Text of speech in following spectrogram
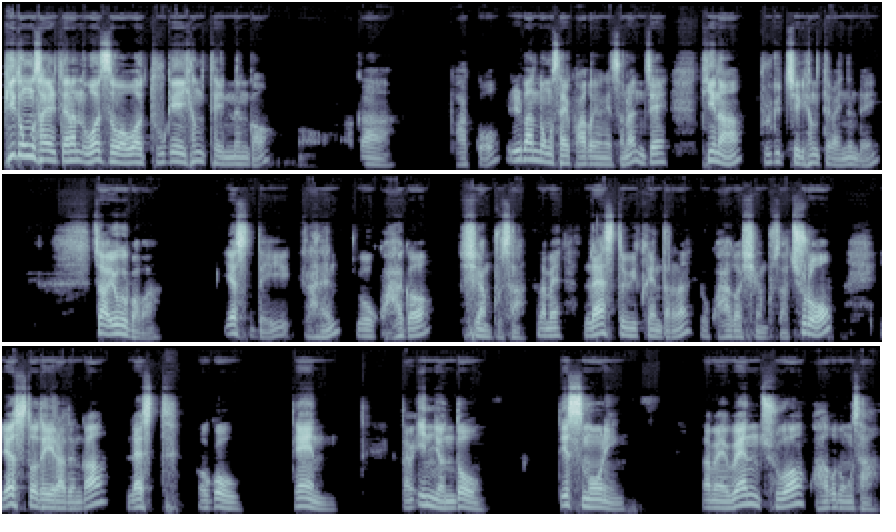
비동사일 때는 was와 were 두 개의 형태 있는 거 어, 아까 봤고 일반 동사의 과거형에서는 이제 D나 불규칙 형태가 있는데 자 여기 봐봐 yesterday라는 요 과거 시간 부사. 그 다음에 last weekend라는 요 과거 시간 부사. 주로 yesterday라든가 last ago, then, 그 다음에 in 연도, this morning, 그 다음에 when 주어 과거 동사.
